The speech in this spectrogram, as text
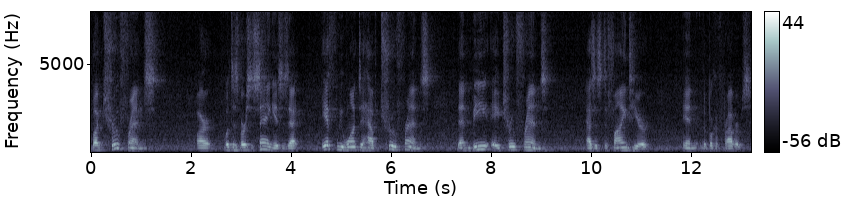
But true friends are what this verse is saying is, is that if we want to have true friends, then be a true friend as it's defined here in the book of Proverbs.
